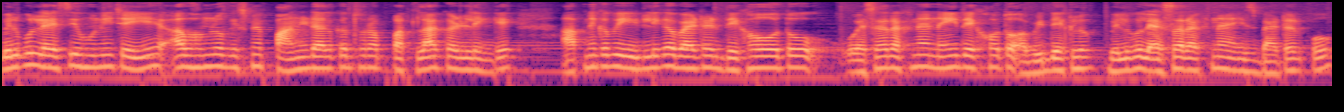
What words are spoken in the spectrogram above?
बिल्कुल ऐसी होनी चाहिए। अब हम लोग इसमें पानी डालकर थोड़ा पतला कर लेंगे। आपने कभी इडली का बैटर देखा हो तो वैसा रखना है, नहीं देखा हो तो अभी देख लो। बिल्कुल ऐसा रखना है इस बैटर को।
